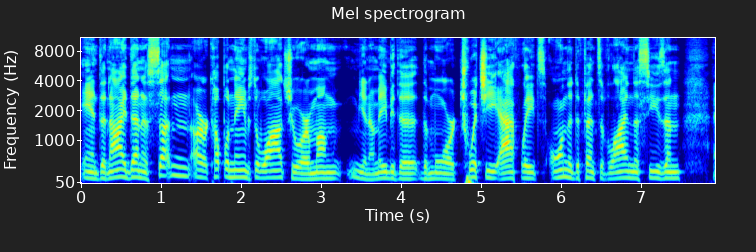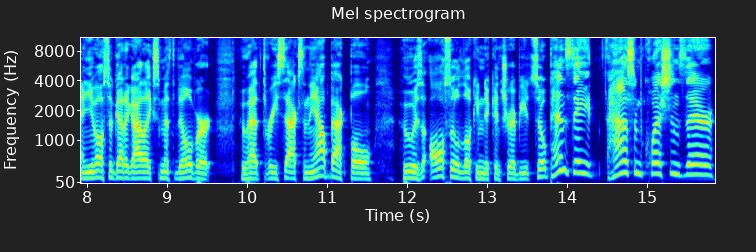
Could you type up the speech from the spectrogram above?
and Dani Dennis Sutton are a couple names to watch who are among, you know, maybe the the more twitchy athletes on the defensive line this season. And you've also got a guy like Smith Vilbert who had three sacks in the Outback Bowl who is also looking to contribute. So Penn State has some questions there.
